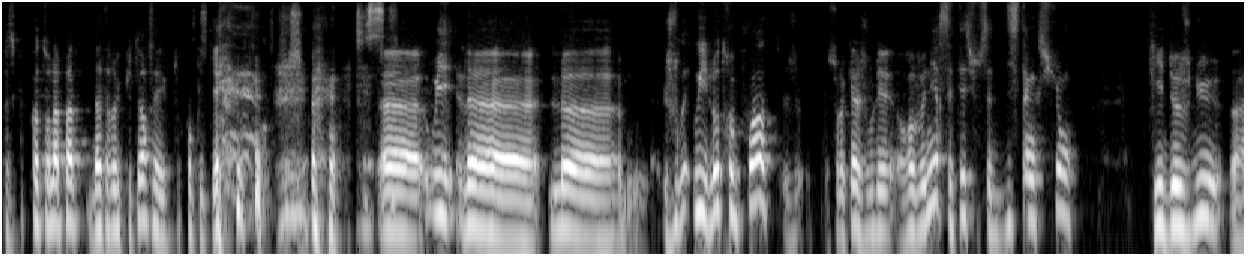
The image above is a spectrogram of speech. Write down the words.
parce que quand on n'a pas d'interlocuteur, c'est tout compliqué. euh, oui, le, le, oui, l'autre point sur lequel je voulais revenir, c'était sur cette distinction qui est devenue, euh,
